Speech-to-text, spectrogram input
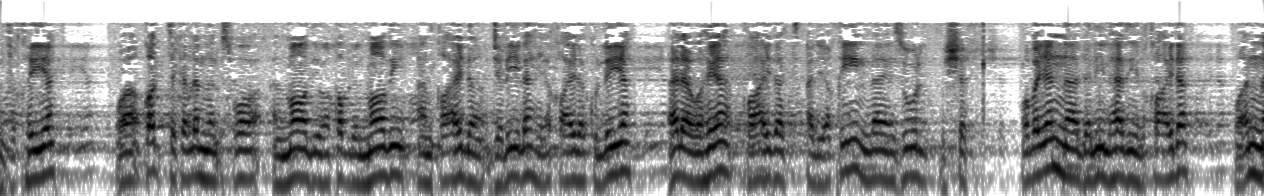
الفقهية وقد تكلمنا الأسبوع الماضي وقبل الماضي عن قاعدة جليلة هي قاعدة كلية ألا وهي قاعدة اليقين لا يزول بالشك. وبينا دليل هذه القاعدة وأن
